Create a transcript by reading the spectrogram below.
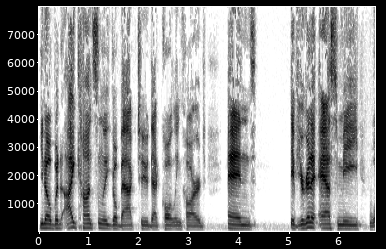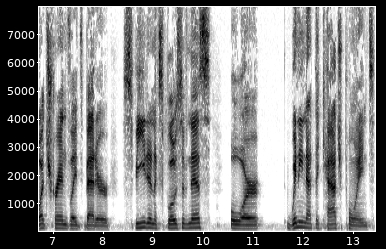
you know. But I constantly go back to that calling card, and if you're going to ask me what translates better, speed and explosiveness, or winning at the catch point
